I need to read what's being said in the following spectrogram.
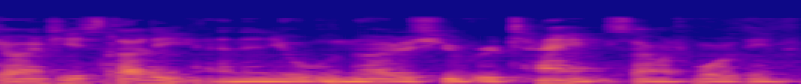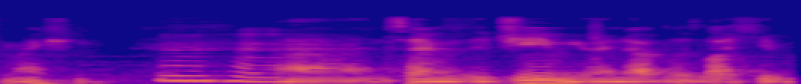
go into your study, and then you'll notice you've retained so much more of the information. Mm-hmm. Uh, and same with the gym, you end up like your,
